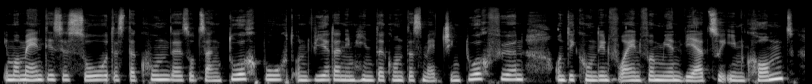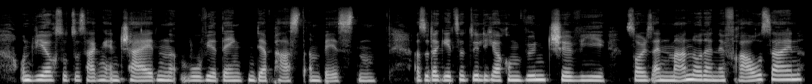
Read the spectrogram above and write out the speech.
Im Moment ist es so, dass der Kunde sozusagen durchbucht und wir dann im Hintergrund das Matching durchführen und die Kundin vorinformieren, wer zu ihm kommt und wir auch sozusagen entscheiden, wo wir denken, der passt am besten. Also da geht es natürlich auch um Wünsche, wie soll es ein Mann oder eine Frau sein?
